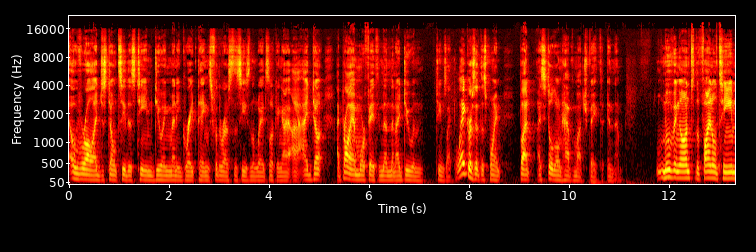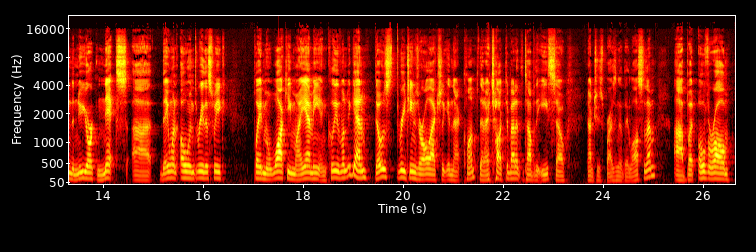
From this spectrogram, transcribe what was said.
overall, I just don't see this team doing many great things for the rest of the season the way it's looking. I, I, I don't. I probably have more faith in them than I do in teams like the Lakers at this point, but I still don't have much faith in them. Moving on to the final team, the New York Knicks. Uh, they went 0 3 this week, played Milwaukee, Miami, and Cleveland. Again, those three teams are all actually in that clump that I talked about at the top of the East, so not too surprising that they lost to them. Uh, but overall,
